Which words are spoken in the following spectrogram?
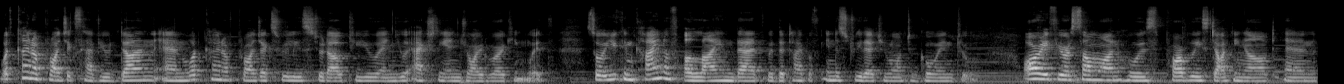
what kind of projects have you done, and what kind of projects really stood out to you and you actually enjoyed working with. So, you can kind of align that with the type of industry that you want to go into or if you're someone who is probably starting out and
